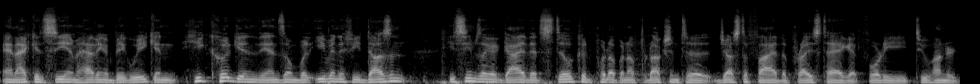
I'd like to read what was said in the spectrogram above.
and I could see him having a big week, and he could get into the end zone, but even if he doesn't he seems like a guy that still could put up enough production to justify the price tag at 4200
